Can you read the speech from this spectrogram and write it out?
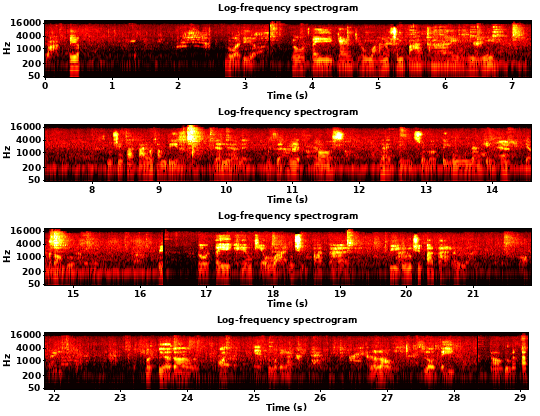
หวานเปรี้ยวนัวดีอะโรตีแกงเขียวหวานลูกชิ้นปลากายโอ้โหลูกชิ้นปลากายเขาทำดีนะเนื้อเนื้อเลยมะเขือเทศก็น่ากินส่วนโรตีก็น่ากินขึ้นเดี๋ยวมาลองดูครับโรตีแกงเขียวหวานลูกชิ้นปลากายพี่ดูลูกชิ้นปลากายกันมะเขือก็ทอดตั วไปนะแล้วลองโรตีลองดูนะครับ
